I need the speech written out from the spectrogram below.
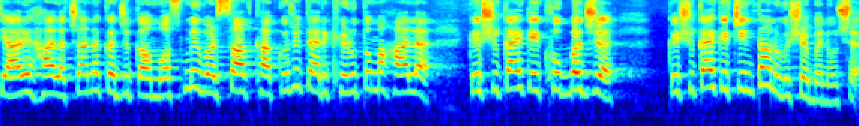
ત્યારે હાલ અચાનક જ કમોસમી વરસાદ ખાબક્યો છે ત્યારે ખેડૂતોમાં હાલ કહી શકાય કે ખૂબ જ કહી શકાય કે ચિંતાનો વિષય બન્યો છે.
